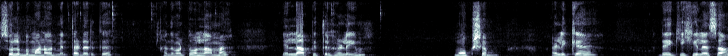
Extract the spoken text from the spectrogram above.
சுலபமான ஒரு மெத்தட் இருக்குது அது மட்டும் இல்லாமல் எல்லா பித்திருகளையும் மோக்ஷம் அளிக்க ரேக்கி ஹீலர்ஸாக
